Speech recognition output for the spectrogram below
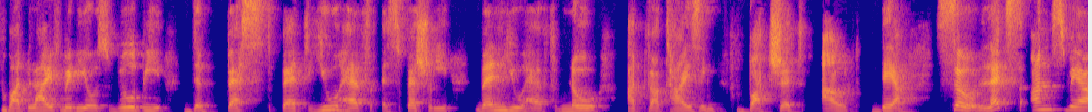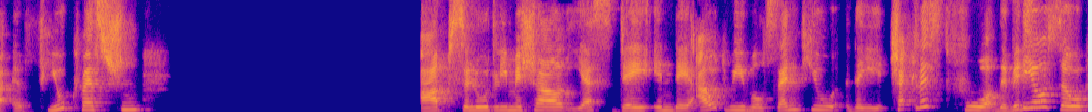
but live videos will be the best bet you have, especially when you have no advertising budget out there. So let's answer a few questions Absolutely, Michelle. Yes, day in, day out. We will send you the checklist for the video. So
